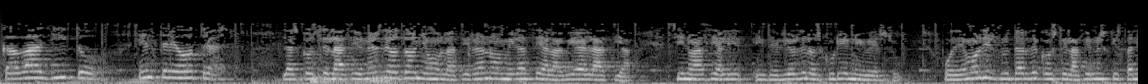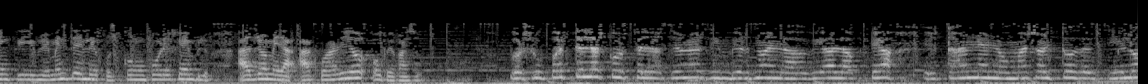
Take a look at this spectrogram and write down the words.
caballito, entre otras. Las constelaciones de otoño, la Tierra no mira hacia la Vía Láctea, sino hacia el interior del oscuro universo. Podemos disfrutar de constelaciones que están increíblemente lejos, como por ejemplo Andrómeda, Acuario o Pegaso. Por su parte, las constelaciones de invierno en la Vía Láctea están en lo más alto del cielo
